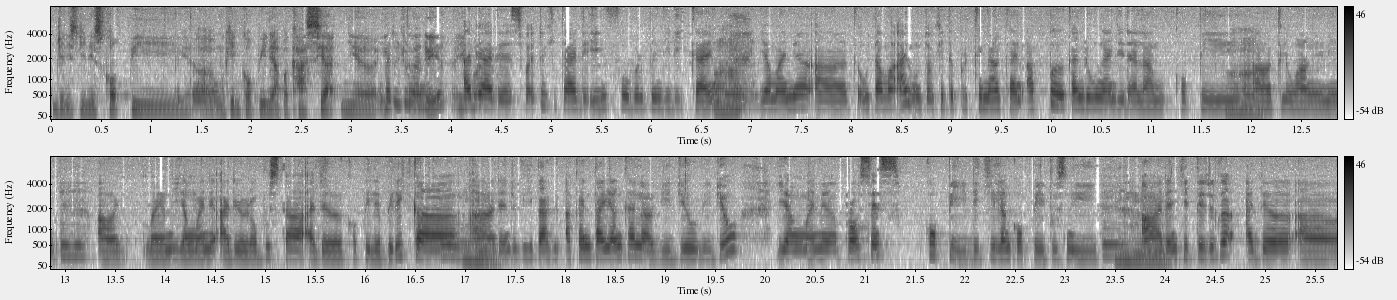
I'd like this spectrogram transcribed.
jenis-jenis kopi, uh, mungkin kopi ini apa khasiatnya, Betul. itu juga ada ya? ya ada, ada. Sebab tu kita ada info berpendidikan uh-huh. yang mana uh, keutamaan untuk kita perkenalkan apa kandungan di dalam kopi uh-huh. uh, keluang ini. Uh-huh. Uh, yang mana ada robusta, ada kopi liberica, mm-hmm. uh, dan juga kita akan tayangkanlah video-video yang mana proses kopi di kilang kopi itu sendiri mm-hmm. uh, dan kita juga ada uh,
